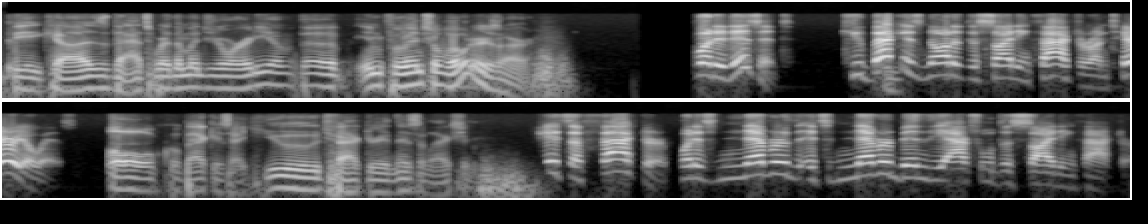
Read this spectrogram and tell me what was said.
because that's where the majority of the influential voters are. But it isn't. Quebec is not a deciding factor. Ontario is. Oh, Quebec is a huge factor in this election. It's a factor, but it's never it's never been the actual deciding factor.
